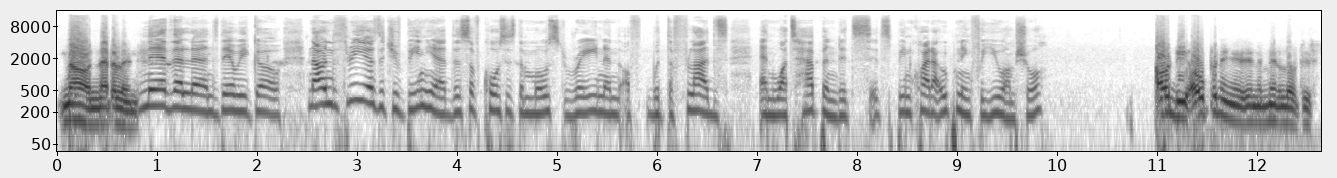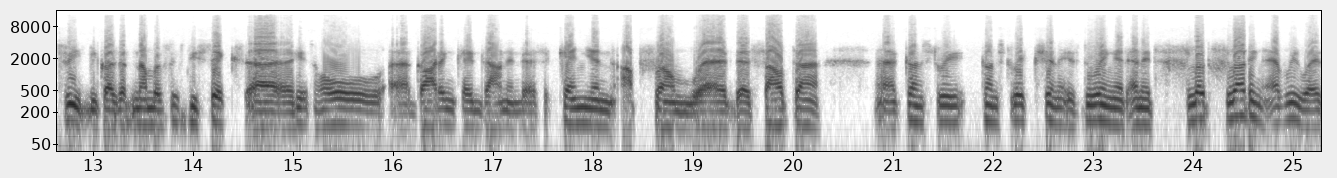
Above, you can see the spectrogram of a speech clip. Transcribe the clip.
No, Netherlands. Netherlands. There we go. Now, in the three years that you've been here, this, of course, is the most rain and of, with the floods and what's happened. It's it's been quite an opening for you, I'm sure. Oh, the opening is in the middle of the street because at number 56, uh, his whole uh, garden came down and there's a canyon up from where the Salta uh, constri- constriction is doing it and it's flood flooding everywhere.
